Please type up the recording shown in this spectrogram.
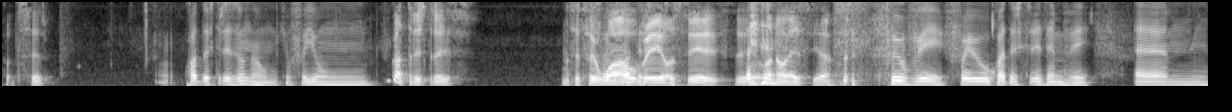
Pode ser. 4-2-3-1 não. Aquilo foi um... 4-3-3. Não sei se foi Foi o A, o 4-3-3. B ou o C, se lá no S. já. Foi o V. Foi o 4-3-3-MV. Ahm,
